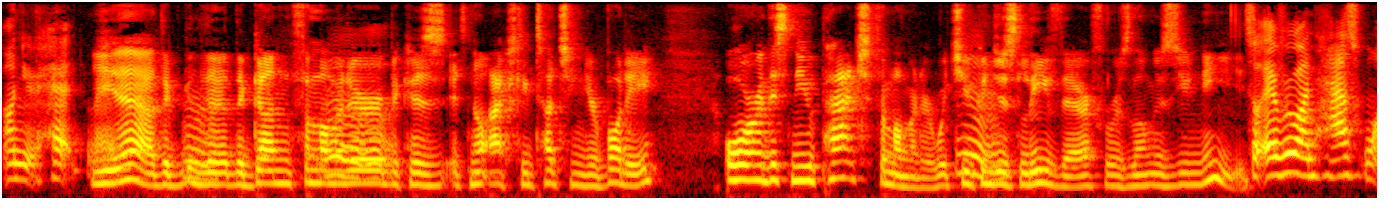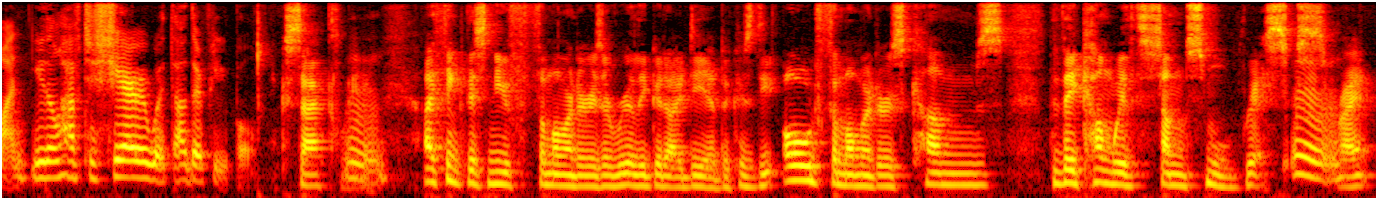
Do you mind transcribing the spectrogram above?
on your head, right? Yeah, the, hmm. the, the gun thermometer hmm. because it's not actually touching your body. Or this new patch thermometer, which you can hmm. just leave there for as long as you need. So everyone has one. You don't have to share it with other people. Exactly. I think this new thermometer is a really good idea because the old thermometers comes they come with some small risks, right?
